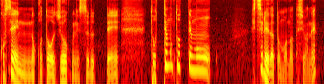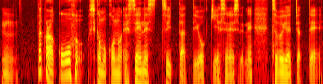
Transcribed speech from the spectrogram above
個性のことをジョークにするって、とってもとっても失礼だと思うの、私はね。うん。だからこう、しかもこの SNS、Twitter っていう大きい SNS でね、つぶやっちゃって、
